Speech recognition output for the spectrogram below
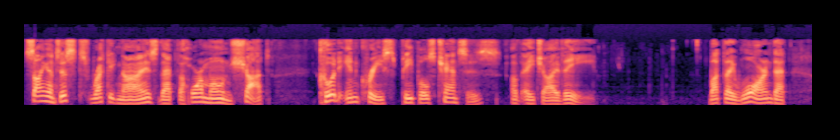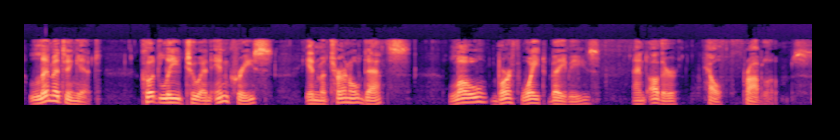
Scientists recognize that the hormone shot could increase people's chances of HIV. But they warn that limiting it could lead to an increase in maternal deaths, low birth weight babies, and other health problems.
